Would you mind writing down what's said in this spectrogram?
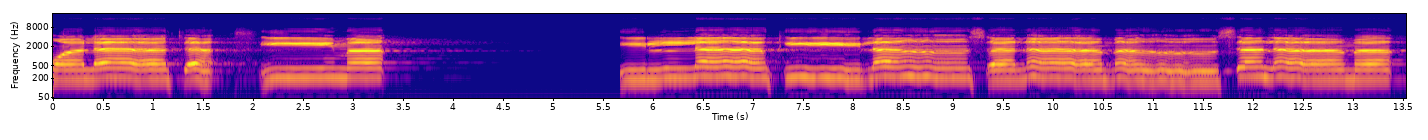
ولا تأثيما إلا قيلا سلاما سلاما.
